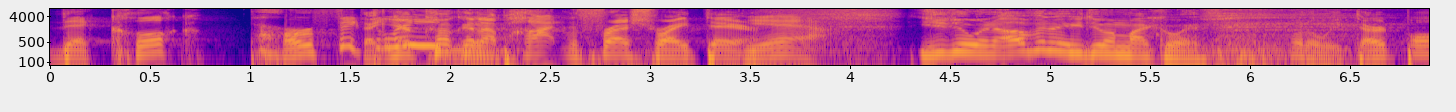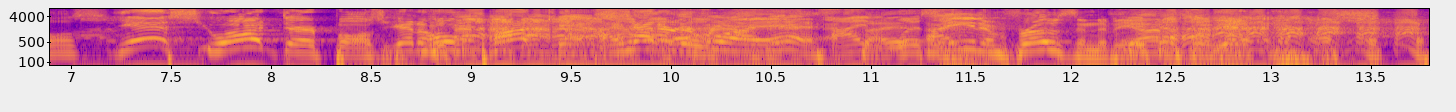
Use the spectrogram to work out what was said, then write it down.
that cook perfectly. That you're cooking up hot and fresh right there. Yeah. You do an oven or you do a microwave? What are we, dirt balls? Yes, you are dirt balls. You got a whole podcast centered That's why I around. asked. I, listen, I eat them frozen, to be honest with you.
